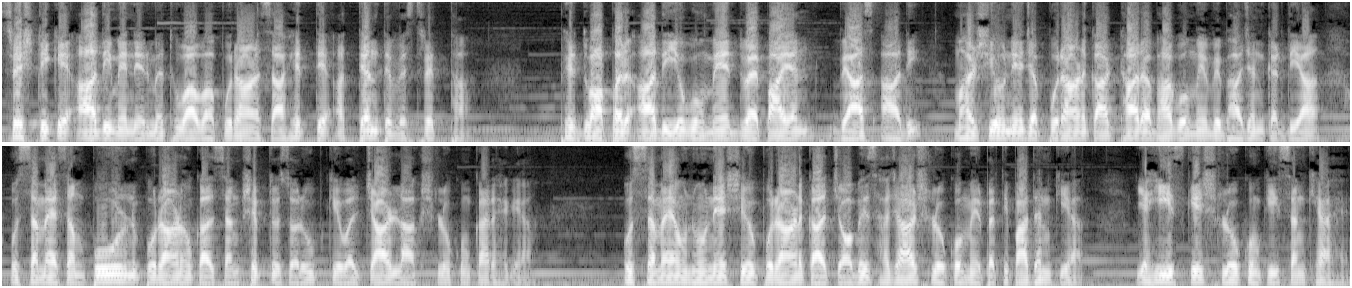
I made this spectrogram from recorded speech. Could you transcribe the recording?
सृष्टि के आदि में निर्मित हुआ वह पुराण साहित्य अत्यंत विस्तृत था। फिर द्वापर आदि युगों में द्वैपायन, व्यास आदि महर्षियों ने जब पुराण का अठारह भागों में विभाजन कर दिया, उस समय संपूर्ण पुराणों का संक्षिप्त स्वरूप केवल चार लाख श्लोकों का रह गया। उस समय उन्होंने शिव पुराण का चौबीस हज़ार श्लोकों में प्रतिपादन किया। यही इसके श्लोकों की संख्या है।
